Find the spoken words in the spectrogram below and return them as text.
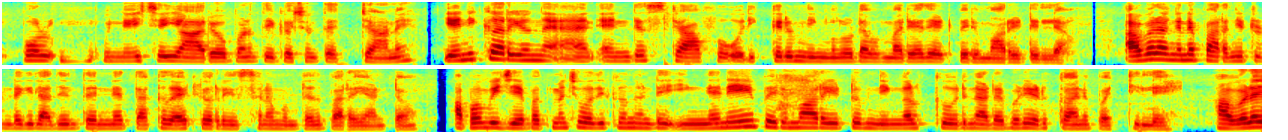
ഇപ്പോൾ ഉന്നയിച്ച ഈ ആരോപണം തികച്ചും തെറ്റാണ്. എനിക്കറിയുന്ന എന്റെ സ്റ്റാഫ് ഒരിക്കലും നിങ്ങളോട് അപമര്യാദയായിട്ട് പെരുമാറിയിട്ടില്ല. അവരങ്ങനെ പറഞ്ഞിട്ടുണ്ടെങ്കിൽ അതിന് തന്നെ തക്കതായിട്ടുള്ള റീസണും ഉണ്ടെന്ന് പറയാം കേട്ടോ അപ്പം വിജയപത്മൻ ചോദിക്കുന്നുണ്ട് ഇങ്ങനെ പെരുമാറിയിട്ടും നിങ്ങൾക്ക് ഒരു നടപടി എടുക്കാനും പറ്റില്ലേ? അവളെ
